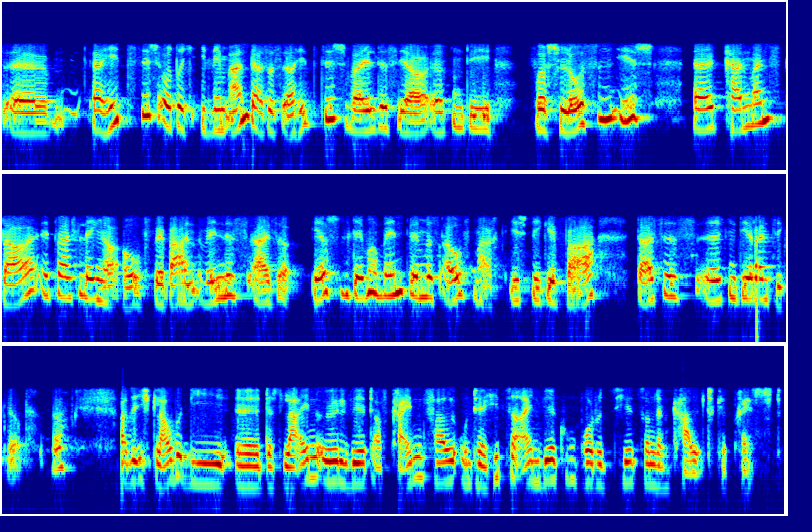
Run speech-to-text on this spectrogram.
äh, erhitzt ist, oder ich, ich nehme an, dass es erhitzt ist, weil das ja irgendwie verschlossen ist, kann man es da etwas länger aufbewahren. Wenn es also erst in dem Moment, wenn man es aufmacht, ist die Gefahr, dass es irgendwie ranzig wird. Ja? Also ich glaube, die, äh, das Leinöl wird auf keinen Fall unter Hitzeeinwirkung produziert, sondern kalt gepresst.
